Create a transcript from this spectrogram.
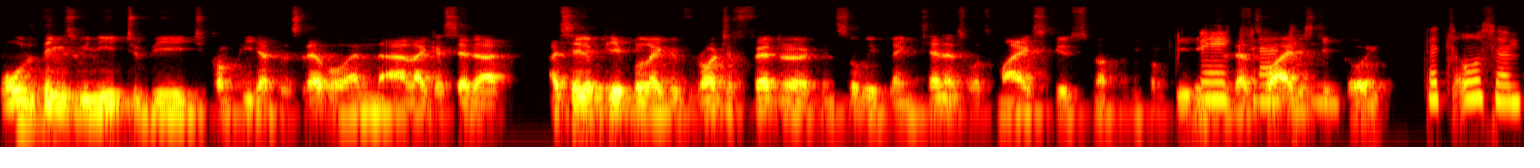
all the things we need to be to compete at this level. And uh, like I said, uh, I say to people like if Roger Federer can still be playing tennis, what's my excuse not to be competing? Exactly. So that's why I just keep going. That's awesome.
